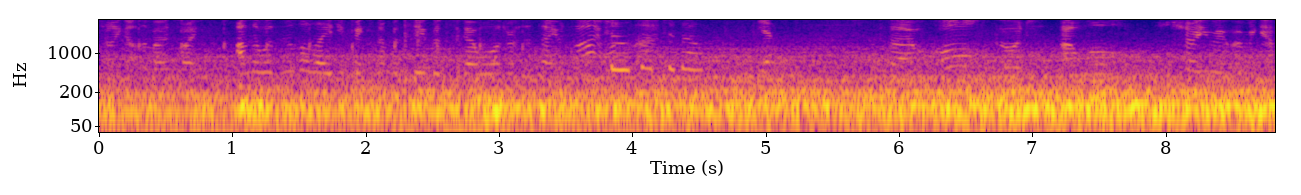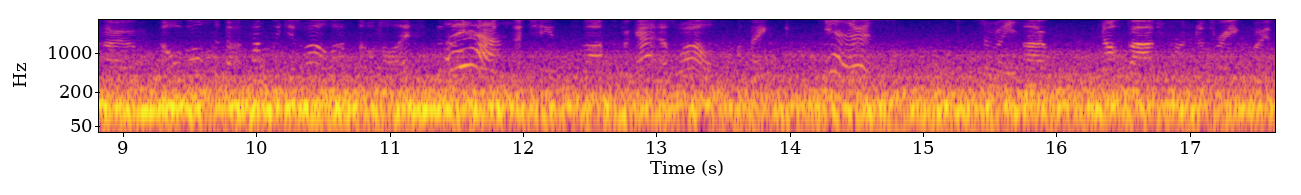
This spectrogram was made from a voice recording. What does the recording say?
trying to get on the motorway, and there was another lady picking too good to go order at the same time. Too good to go. Yep. So all good. I will we'll show you it when we get home. Oh, we've also got a sandwich as well. That's not on the list. There's Oh, also yeah. a cheese and tomato baguette as well. I think. Yeah, there is. For some reason. So not bad for under three quid.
